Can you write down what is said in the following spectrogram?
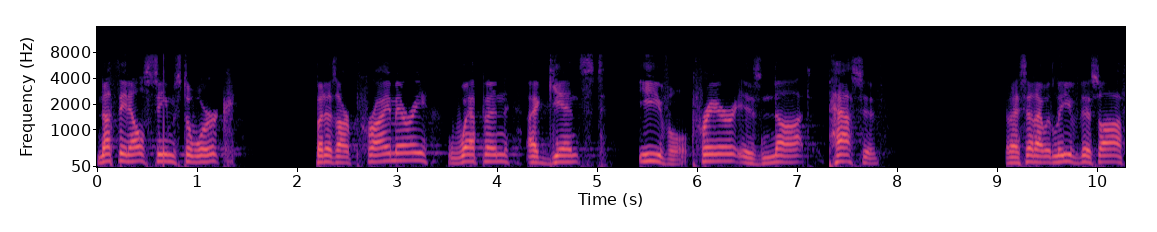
nothing else seems to work, but as our primary weapon against evil. Prayer is not passive. And I said I would leave this off.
